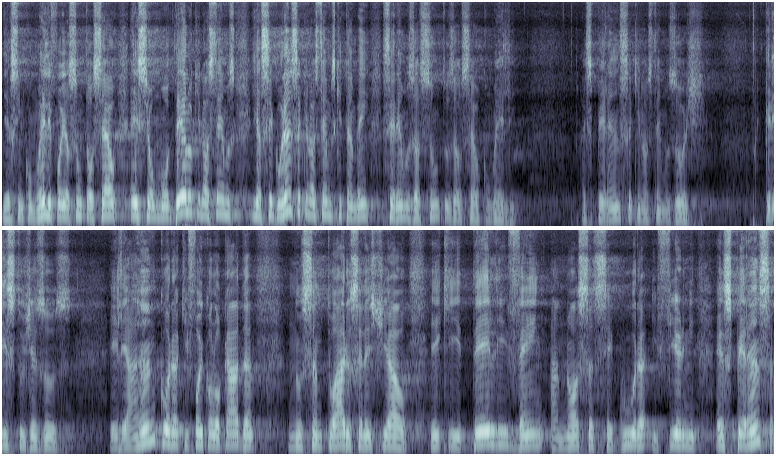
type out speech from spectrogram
E assim como ele foi assunto ao céu, esse é o modelo que nós temos e a segurança que nós temos que também seremos assuntos ao céu com ele. A esperança que nós temos hoje. Cristo Jesus, ele é a âncora que foi colocada no santuário celestial e que dele vem a nossa segura e firme esperança.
